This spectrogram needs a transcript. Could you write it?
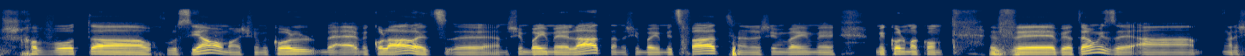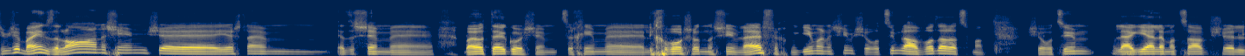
שכבות האוכלוסייה ממש, ומכל מכל הארץ. אה, אנשים באים מאילת, אנשים באים מצפת, אנשים באים אה, מכל מקום. ויותר מזה, האנשים שבאים זה לא אנשים שיש להם איזה שהם בעיות אגו שהם צריכים לכבוש עוד נשים, להפך, מגיעים אנשים שרוצים לעבוד על עצמם, שרוצים להגיע למצב של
